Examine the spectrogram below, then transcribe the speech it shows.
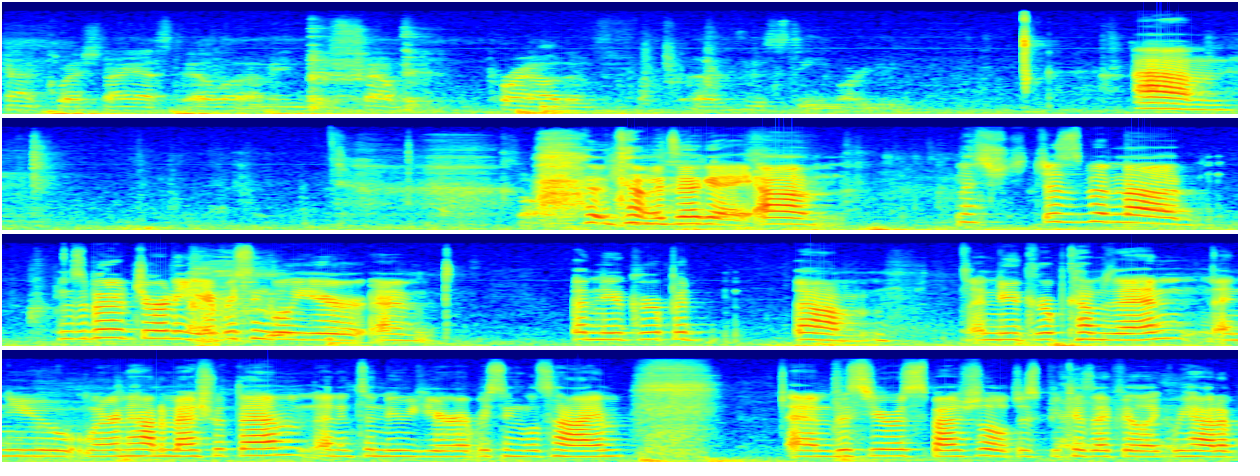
kind of question I asked Ella, I mean, just how proud of, of this team are you? Um, no, it's okay. Um, it's just been a it's been a journey every single year, and a new group of um, a new group comes in, and you learn how to mesh with them, and it's a new year every single time. And this year was special just because I feel like we had a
